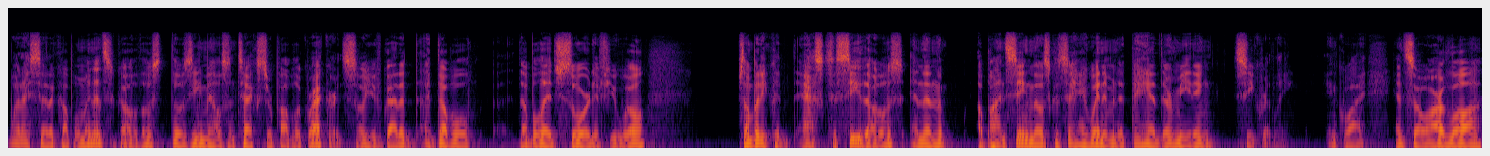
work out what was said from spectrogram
what I said a couple minutes ago. Those those emails and texts are public records, so you've got a, a double double edged sword, if you will somebody could ask to see those, and then upon seeing those, could say, "Hey, wait a minute, they had their meeting secretly in quiet." And so our law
